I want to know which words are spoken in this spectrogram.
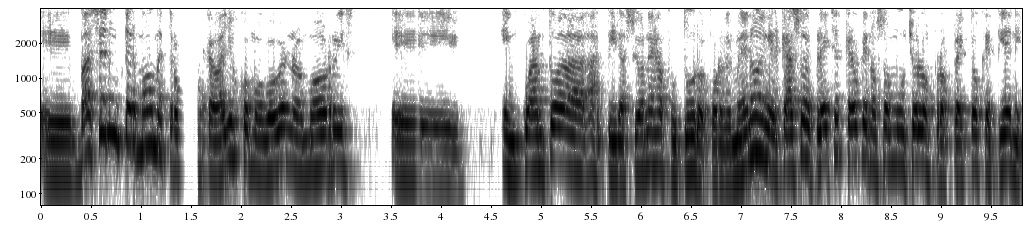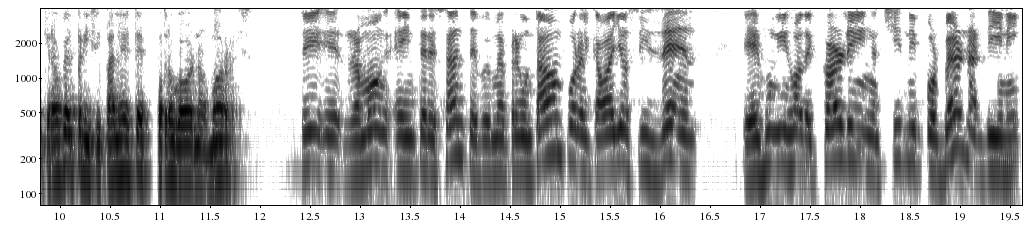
Eh, va a ser un termómetro para caballos como Governor Morris eh, en cuanto a aspiraciones a futuro. Por lo menos en el caso de Pletcher, creo que no son muchos los prospectos que tiene. Creo que el principal es este otro Governor Morris. Sí, eh, Ramón, es interesante, pues me preguntaban por el caballo Cizen, es un hijo de Curling Chidney por Bernardini.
